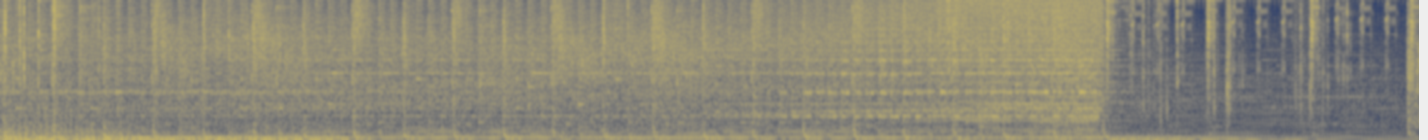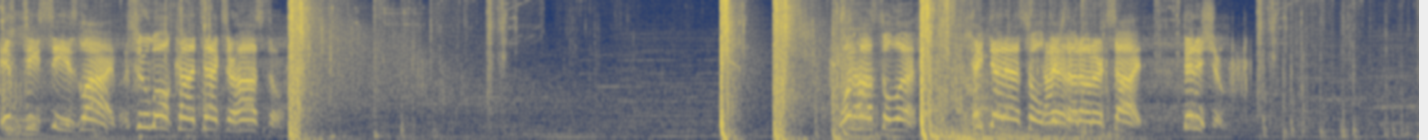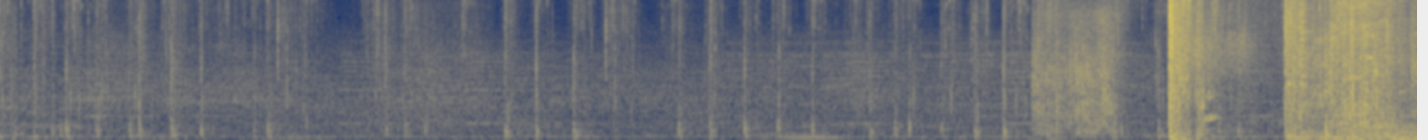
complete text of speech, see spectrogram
MTC is live. Assume all contacts are hostile. One hostile left. Take that asshole Time's down. not on our side. Finish him.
